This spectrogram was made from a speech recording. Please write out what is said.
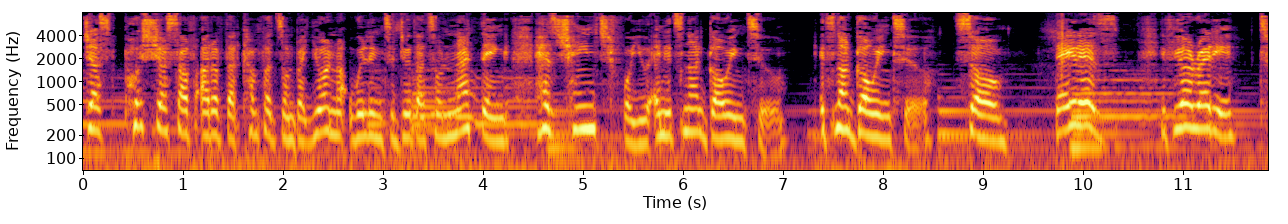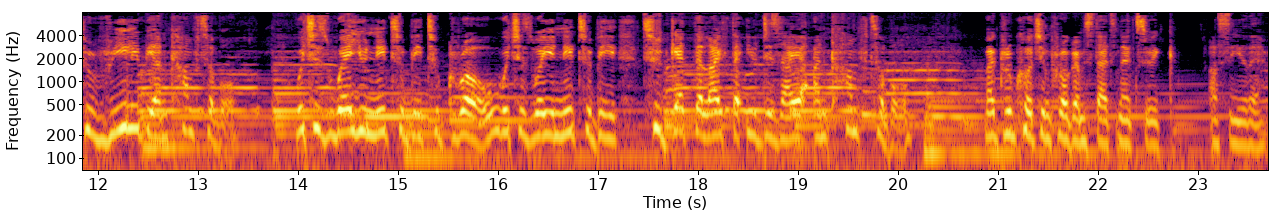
just push yourself out of that comfort zone, but you are not willing to do that. So nothing has changed for you and it's not going to. It's not going to. So there it is. If you're ready to really be uncomfortable, which is where you need to be to grow, which is where you need to be to get the life that you desire uncomfortable. My group coaching program starts next week. I'll see you there.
